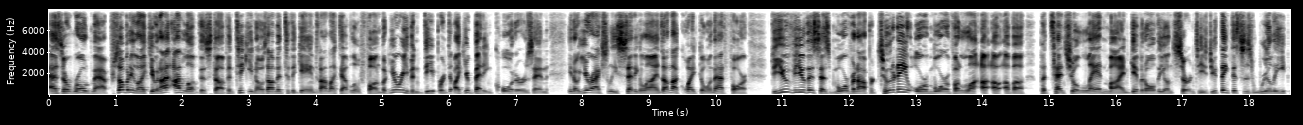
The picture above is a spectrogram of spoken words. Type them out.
as a roadmap for somebody like you, and I, I love this stuff. And Tiki knows I'm into the games, and I like to have a little fun. But you're even deeper into like you're betting quarters, and you know you're actually setting lines. I'm not quite going that far. Do you view this as more of an opportunity or more of a of a potential landmine, given all the uncertainties? Do you think this is really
